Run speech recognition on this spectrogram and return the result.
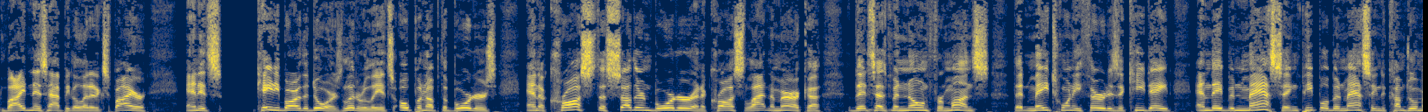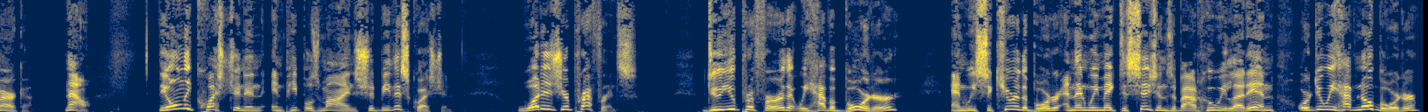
Biden is happy to let it expire, and it's Katie bar the doors, literally. It's open up the borders and across the southern border and across Latin America that has been known for months that May 23rd is a key date and they've been massing, people have been massing to come to America. Now, the only question in, in people's minds should be this question. What is your preference? Do you prefer that we have a border and we secure the border and then we make decisions about who we let in, or do we have no border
